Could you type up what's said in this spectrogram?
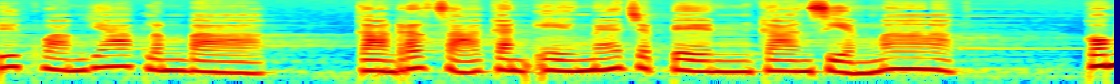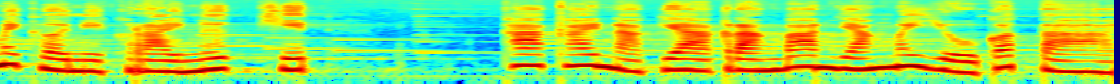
ด้วยความยากลำบาก การรักษากันเองแม้จะเป็นการเสี่ยงมาก ก็ไม่เคยมีใครนึกคิด ถ้าไข้หนักยากลางบ้านยั้งไม่อยู่ก็ตาย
